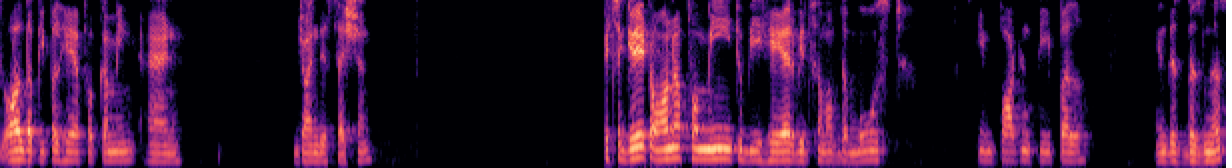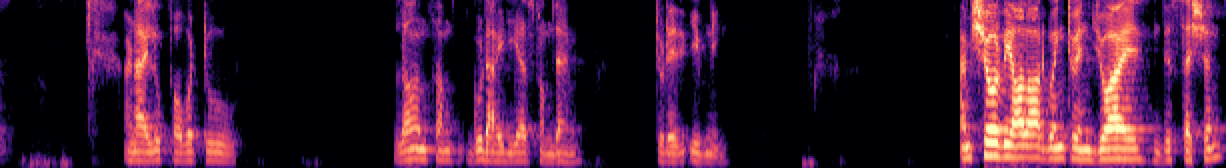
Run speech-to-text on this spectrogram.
to, all the people here for coming and join this session. It's a great honor for me to be here with some of the most important people in this business and I look forward to learn some good ideas from them today evening. I'm sure we all are going to enjoy this session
